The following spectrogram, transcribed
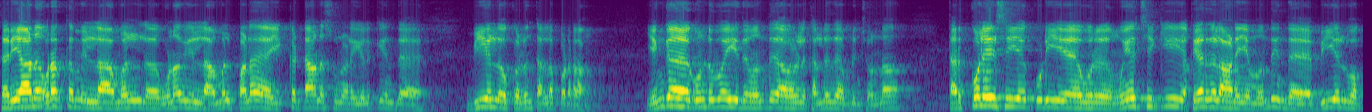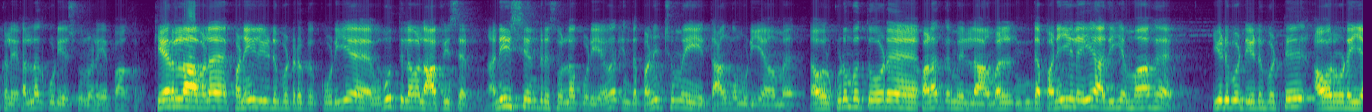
சரியான உறக்கம் இல்லாமல் உணவு இல்லாமல் பல இக்கட்டான சூழ்நிலைகளுக்கு இந்த பிஎல்ஓக்களும் தள்ளப்படுறாங்க. எங்கே கொண்டு போய் இது வந்து அவர்களை தள்ளுது அப்படின்னு சொன்னால் தற்கொலை செய்யக்கூடிய ஒரு முயற்சிக்கு தேர்தல் ஆணையம் வந்து இந்த பிஎல்ஓக்களை தள்ளக்கூடிய சூழ்நிலையை பார்க்குறோம். கேரளாவில் பணியில் ஈடுபட்டிருக்கக்கூடிய பூத் லெவல் ஆஃபீஸர் அனீஷ் என்று சொல்லக்கூடியவர் இந்த பணிச்சுமை தாங்க முடியாமல் அவர் குடும்பத்தோட பழக்கம் இல்லாமல் இந்த பணியிலேயே அதிகமாக ஈடுபட்டு ஈடுபட்டு அவருடைய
